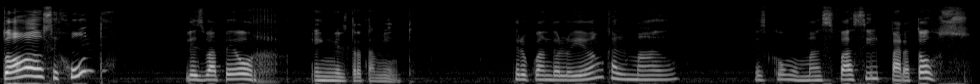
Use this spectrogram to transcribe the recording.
todo se junta, les va peor en el tratamiento. Pero cuando lo llevan calmado, es como más fácil para todos.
